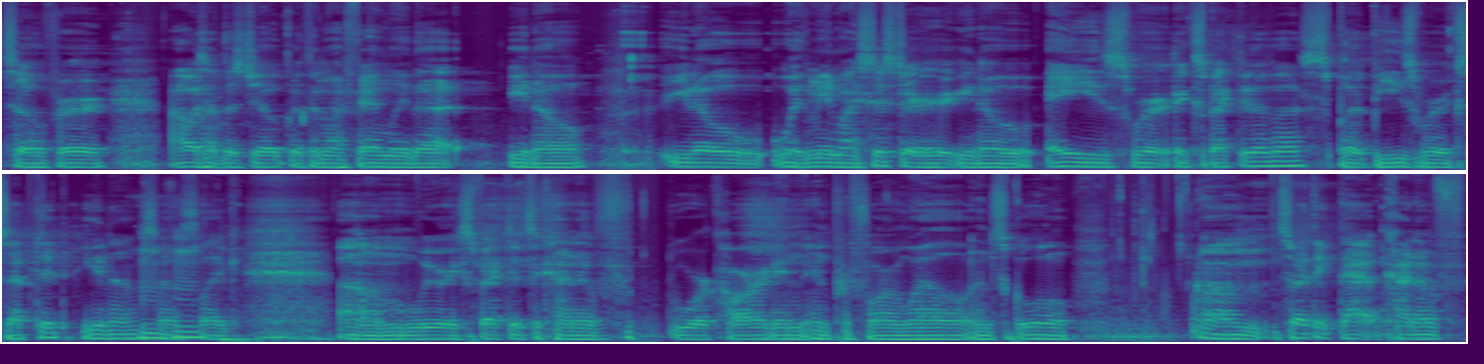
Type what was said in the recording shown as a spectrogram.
So for, I always have this joke within my family that you know, you know, with me and my sister, you know, A's were expected of us, but B's were accepted, you know? Mm-hmm. So it's mm-hmm. like um, we were expected to kind of work hard and, and perform well in school. Um, so I think that kind of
